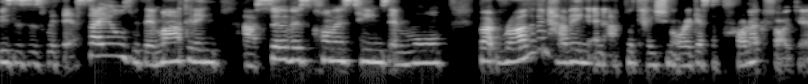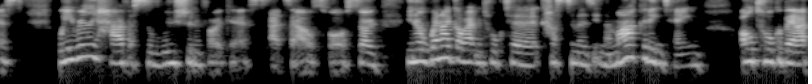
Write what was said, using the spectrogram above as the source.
businesses with their sales, with their marketing, uh, service, commerce teams, and more. But rather than having an application or I guess a product focus, we really have a solution focus at Salesforce. So, you know, when I go out and talk to customers in the marketing team, I'll talk about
